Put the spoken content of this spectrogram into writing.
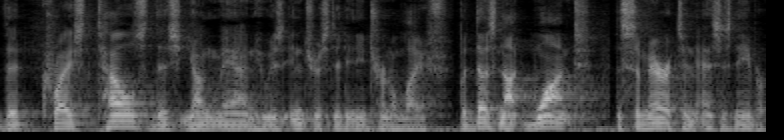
that Christ tells this young man who is interested in eternal life, but does not want the Samaritan as his neighbor.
